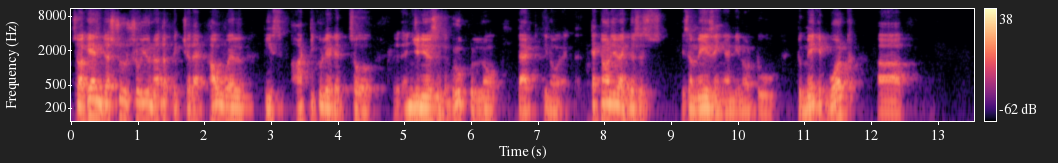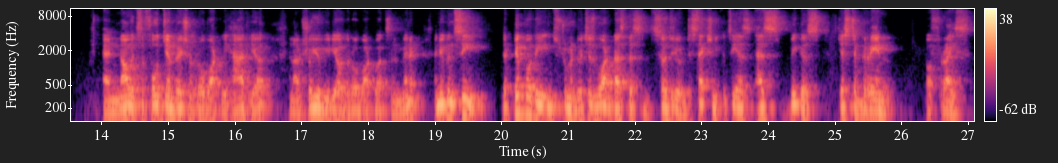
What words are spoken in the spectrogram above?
So again, just to show you another picture that how well these articulated. So engineers in the group will know that, you know, technology like this is, is amazing. And, you know, to, to make it work, uh, and now it's the fourth generation of robot we have here. And I'll show you a video of the robot works in a minute. And you can see the tip of the instrument, which is what does this surgery or dissection, you can see as, as big as just a grain of rice.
